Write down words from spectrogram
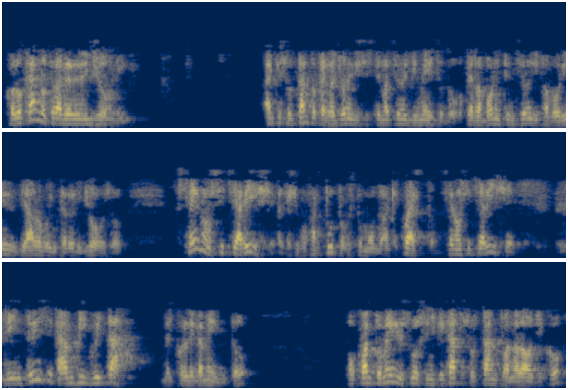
Collocarlo tra le religioni anche soltanto per ragioni di sistemazione di metodo o per la buona intenzione di favorire il dialogo interreligioso, se non si chiarisce, perché si può fare tutto questo mondo, anche questo, se non si chiarisce l'intrinseca ambiguità del collegamento, o quantomeno il suo significato soltanto analogico,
